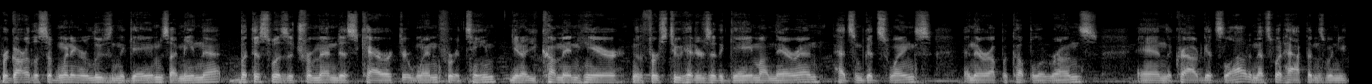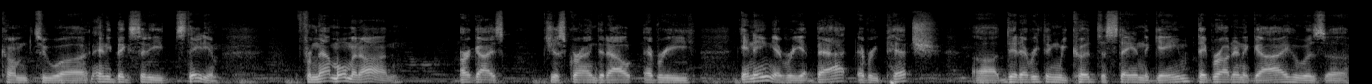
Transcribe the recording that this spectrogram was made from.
regardless of winning or losing the games, I mean that. But this was a tremendous character win for a team. You know, you come in here, the first two hitters of the game on their end had some good swings, and they're up a couple of runs. And the crowd gets loud, and that's what happens when you come to uh, any big city stadium. From that moment on, our guys just grinded out every inning, every at bat, every pitch. Uh, did everything we could to stay in the game. They brought in a guy who was, uh,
